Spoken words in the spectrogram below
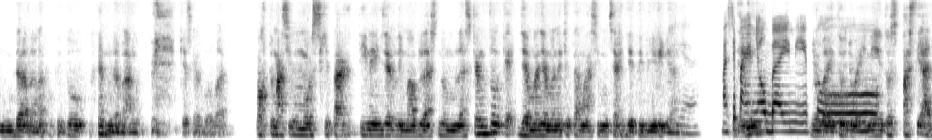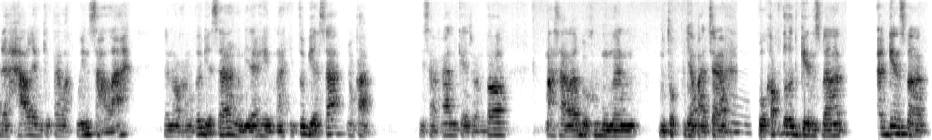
muda banget waktu itu, muda banget, kayak sekarang gue banget. Waktu masih umur sekitar teenager 15-16 kan tuh kayak zaman zamannya kita masih mencari jati diri kan. Iya. Masih Jadi, pengen nyobain itu. Nyoba itu, nyoba ini, terus pasti ada hal yang kita lakuin salah dan orang tuh biasa ngebiarin. Nah itu biasa nyokap. Misalkan kayak contoh masalah berhubungan untuk punya pacar Hmm. bokap tuh against banget against banget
